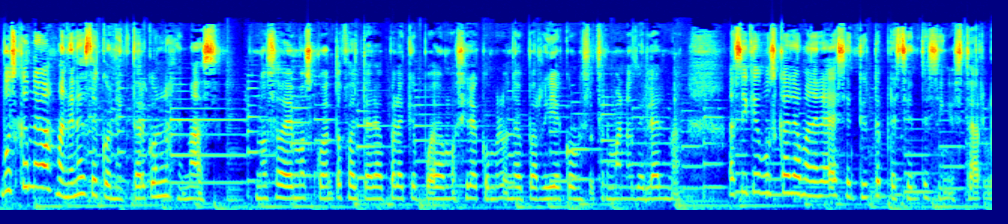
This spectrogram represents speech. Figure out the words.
Busca nuevas maneras de conectar con los demás. No sabemos cuánto faltará para que podamos ir a comer una parrilla con nuestros hermanos del alma, así que busca la manera de sentirte presente sin estarlo.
